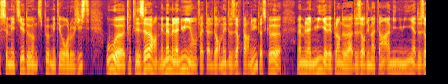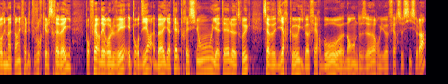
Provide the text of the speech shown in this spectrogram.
ce métier de un petit peu météorologiste où toutes les heures, mais même la nuit hein, en fait, elle dormait deux heures par nuit parce que même la nuit il y avait plein de à 2 heures du matin, à minuit, à 2 heures du matin, il fallait toujours qu'elle se réveille pour faire des relevés et pour dire ben, il y a telle pression, il y a tel truc, ça veut dire qu'il va faire beau euh, dans deux heures ou il va faire ceci, cela.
